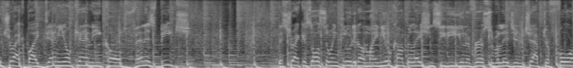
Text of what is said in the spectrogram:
New track by Daniel Kandi called Venice Beach. This track is also included on my new compilation CD Universal Religion Chapter 4.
